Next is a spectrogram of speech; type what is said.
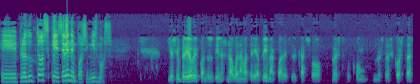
eh, productos que se venden por sí mismos. Yo siempre digo que cuando tú tienes una buena materia prima, cual es el caso nuestro con nuestras costas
